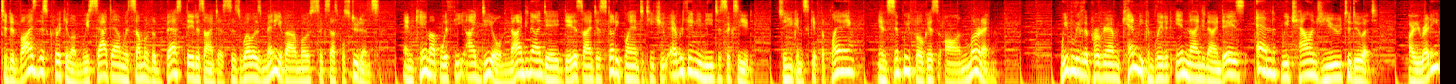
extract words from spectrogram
To devise this curriculum, we sat down with some of the best data scientists as well as many of our most successful students and came up with the ideal 99 day data scientist study plan to teach you everything you need to succeed so you can skip the planning and simply focus on learning. We believe the program can be completed in 99 days and we challenge you to do it. Are you ready?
